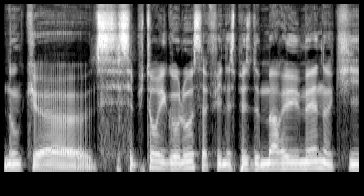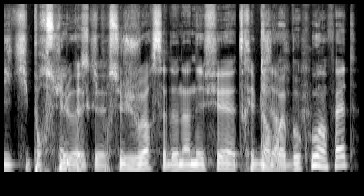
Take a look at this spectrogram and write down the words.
Donc euh, c'est plutôt rigolo, ça fait une espèce de marée humaine qui, qui poursuit, le, qui poursuit le joueur, ça donne un effet très bizarre. T'en vois beaucoup en fait?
